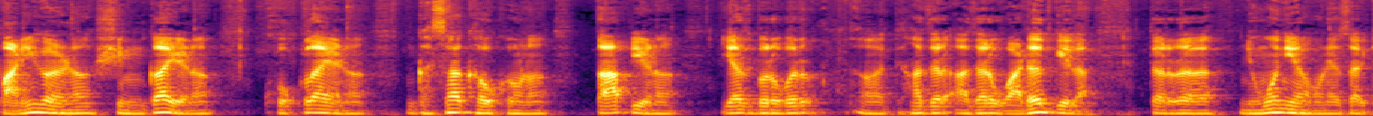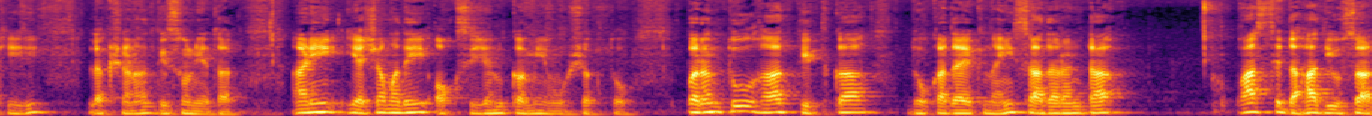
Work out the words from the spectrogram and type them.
पाणी गळणं शिंका येणं खोकला येणं घसा खवखवणं ताप येणं याचबरोबर हा जर आजार वाढत गेला तर न्यूमोनिया होण्यासारखी ही लक्षणं दिसून येतात आणि याच्यामध्ये ऑक्सिजन कमी होऊ शकतो. परंतु हा तितका धोकादायक नाही. साधारणतः पाच ते दहा दिवसात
